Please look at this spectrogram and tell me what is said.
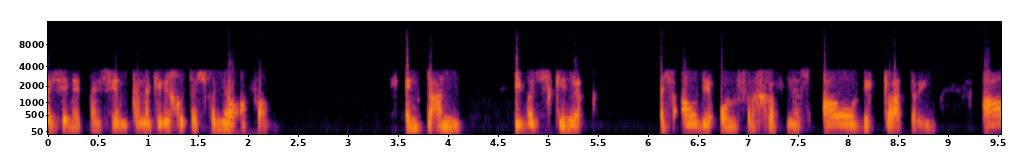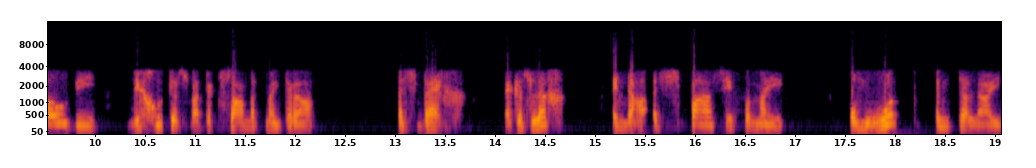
Hy sê net my seun, kan ek hierdie goeters van jou afhaal? En dan, iewes skielik, is al die onvergifnis, al die klattering, al die die goeters wat ek saam met my dra, is weg. Ek is lig en daar is spasie vir my om hoop in te lei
